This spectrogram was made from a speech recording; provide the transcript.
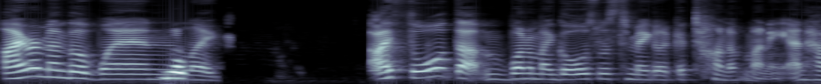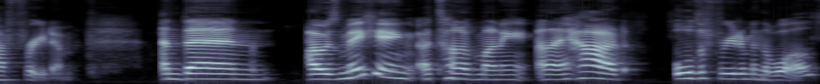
I remember when like I thought that one of my goals was to make like a ton of money and have freedom. And then I was making a ton of money and I had all the freedom in the world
